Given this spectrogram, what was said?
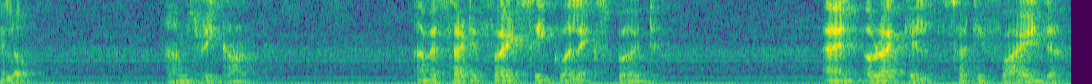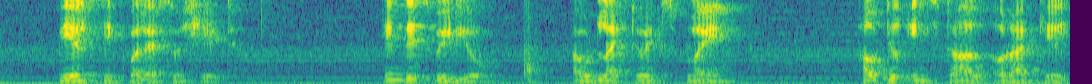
Hello, I'm Srikanth. I'm a certified SQL expert and Oracle certified PL SQL associate. In this video, I would like to explain how to install Oracle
